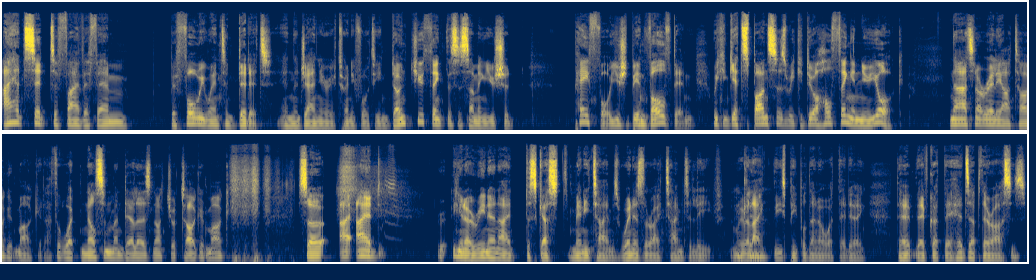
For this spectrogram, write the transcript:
I had said to 5FM before we went and did it in the January of 2014, don't you think this is something you should pay for? You should be involved in. We could get sponsors. We could do a whole thing in New York. No, it's not really our target market. I thought, what, Nelson Mandela is not your target market? so I, I had, you know, Rina and I discussed many times when is the right time to leave. And we were like, these people don't know what they're doing. They're, they've got their heads up their asses.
